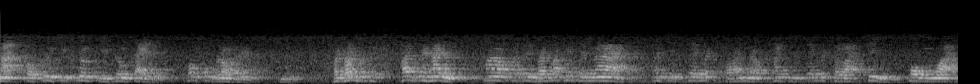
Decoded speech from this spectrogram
หนักกว่าคือจิตดวงจิตดวงใจของพวกเราเนี่ยพราะฉะนั้นท่านจะให้มาปฏิบัติมรรคเป็นหน้ามันจิตใจไม่ถอนหรอกให้จิตใจไม่สละทิ้งปงวาง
